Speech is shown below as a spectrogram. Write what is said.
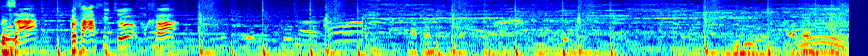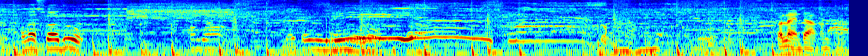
Besar, besar sih cuk, maka. Mm. On a soit à dos. Prends bien. Có lẽ đã không sao.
